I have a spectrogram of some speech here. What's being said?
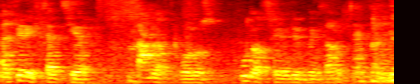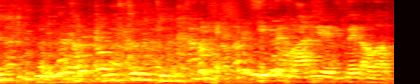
natürlich seid ihr Standardbonus. Gut aussehend übrigens auch. Sieht beim Radio jetzt nicht, aber.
